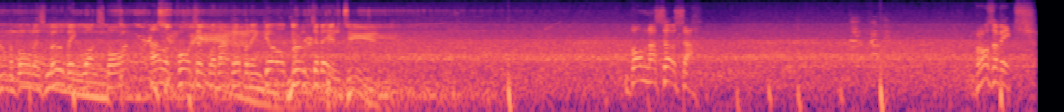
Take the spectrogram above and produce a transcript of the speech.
Well, the ball is moving once more. How important will that opening goal prove to be? Borna Sosa. Brozovic.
